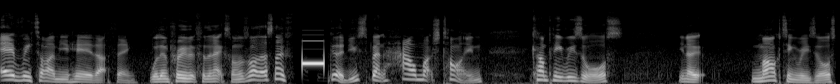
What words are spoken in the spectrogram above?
every time you hear that thing, we'll improve it for the next one. I was like, that's no good. You spent how much time, company resource, you know, marketing resource,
